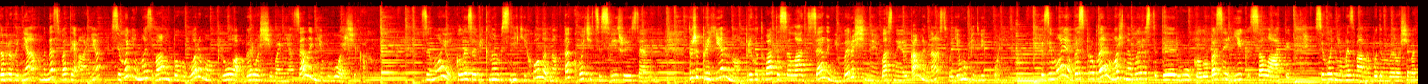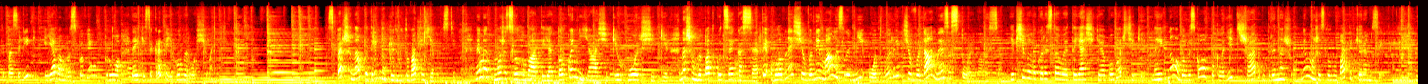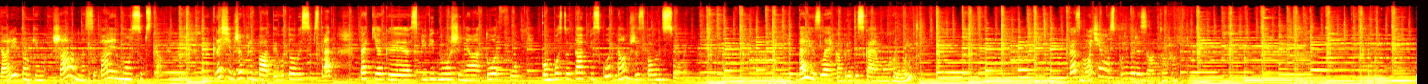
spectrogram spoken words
Доброго дня, мене звати Аня. Сьогодні ми з вами поговоримо про вирощування зелені в горщиках. Зимою, коли за вікном сніг і холодно, так хочеться свіжої зелені. Дуже приємно приготувати салат з зелені, вирощеної власними руками на своєму підвіконні. Зимою без проблем можна виростити руколу, базилік, салати. Сьогодні ми з вами будемо вирощувати базилік, і я вам розповім про деякі секрети його вирощування. Спершу нам потрібно підготувати ємності. Ними можуть слугувати як балконні ящики, горщики. В нашому випадку це касети. Головне, щоб вони мали зливні отвори, щоб вода не застоювалася. Якщо ви використовуєте ящики або горщики, на їх дно обов'язково покладіть шар дренажу. Ним може слугувати керамзит. Далі тонким шаром насипаємо субстрат. Краще вже придбати готовий субстрат, так як е, співвідношення торфу, компосту та піску там вже збалансовані. Далі злегка притискаємо ґрунт та змочуємо з пульверизатору.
